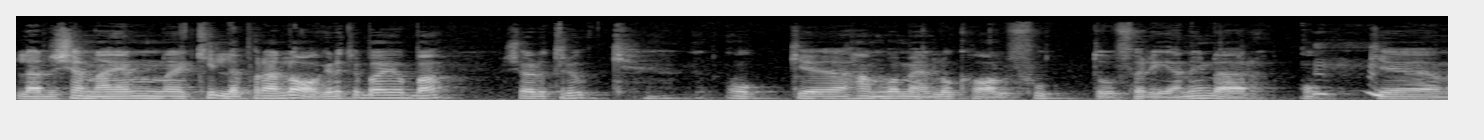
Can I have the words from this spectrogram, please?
lärde känna en kille på det här lagret jag började jobba. Körde truck. Och han var med i en lokal fotoförening där. Och eh,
